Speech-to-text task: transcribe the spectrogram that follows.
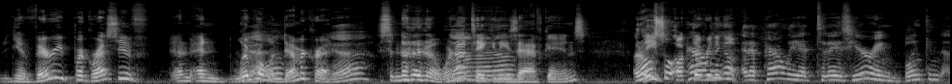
you know very progressive and, and liberal Yeah. and Democrat, Yeah. said no no no we're No, not no, taking no. these Afghans. And they also, fucked apparently, everything up. And apparently, at today's hearing, Blinken, uh,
